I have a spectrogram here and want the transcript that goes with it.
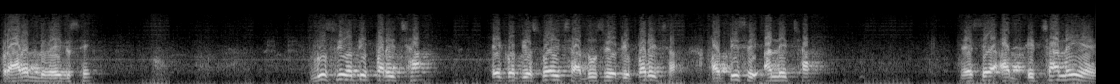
प्रारब्ध वेग से। दूसरी होती है परीक्षा। एक होती है स्वेच्छा, दूसरी होती है परीक्षा, और तीसरी अनिच्छा। जैसे अब इच्छा नहीं है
